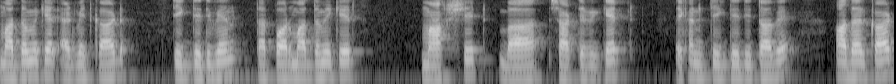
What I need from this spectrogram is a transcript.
মাধ্যমিকের অ্যাডমিট কার্ড টিক দিয়ে দিবেন। তারপর মাধ্যমিকের মার্কশিট বা সার্টিফিকেট এখানে টিক দিয়ে দিতে হবে। আধার কার্ড,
